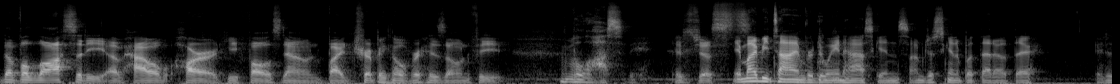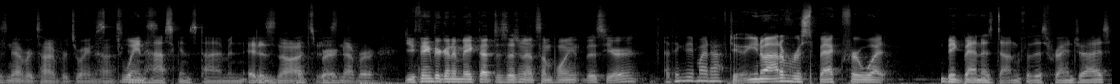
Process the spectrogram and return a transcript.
the velocity of how hard he falls down by tripping over his own feet Velocity. is just. It might be time for Dwayne Haskins. I'm just gonna put that out there. It is never time for Dwayne Haskins. Dwayne Haskins time and It is not. It Pittsburgh. is never. Do you think they're going to make that decision at some point this year? I think they might have to. You know, out of respect for what Big Ben has done for this franchise.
